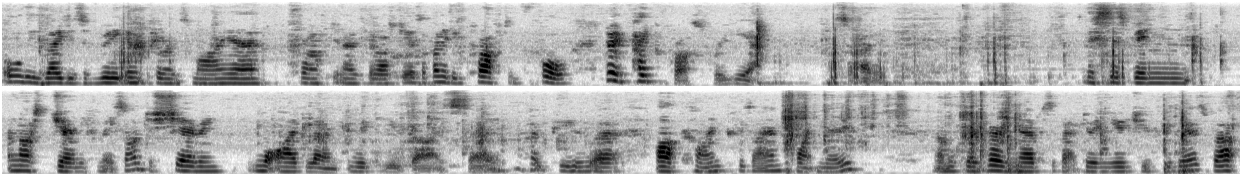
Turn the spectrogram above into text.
All these ladies have really influenced my uh, crafting over the last years. I've only been crafting for, doing paper crafts for a year. So this has been a nice journey for me. So I'm just sharing what I've learned with you guys. So I hope you uh, are kind because I am quite new. I'm also very nervous about doing YouTube videos, but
